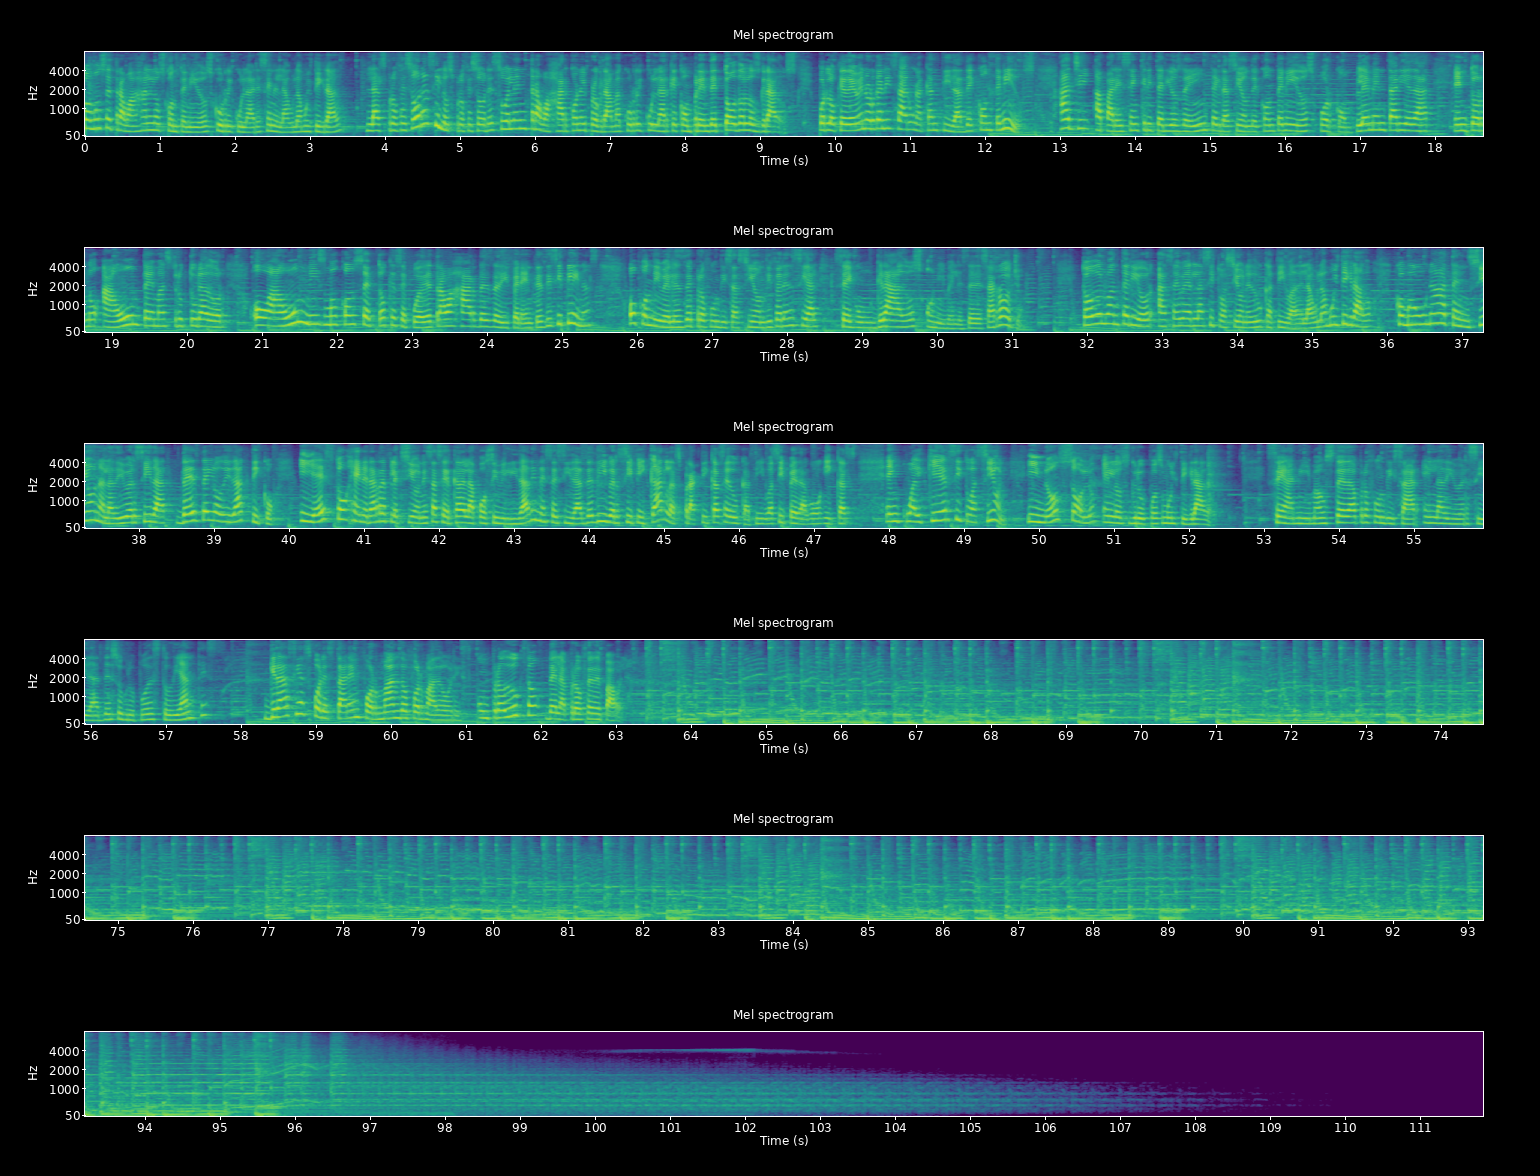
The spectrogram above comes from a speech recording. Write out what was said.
¿Cómo se trabajan los contenidos curriculares en el aula multigrado? Las profesoras y los profesores suelen trabajar con el programa curricular que comprende todos los grados, por lo que deben organizar una cantidad de contenidos. Allí aparecen criterios de integración de contenidos por complementariedad en torno a un tema estructurador o a un mismo concepto que se puede trabajar desde diferentes disciplinas o con niveles de profundización diferencial según grados o niveles de desarrollo. Todo lo anterior hace ver la situación educativa del aula multigrado como una atención a la diversidad desde lo didáctico y esto genera reflexiones acerca de la posibilidad y necesidad de diversificar las prácticas educativas y pedagógicas en cualquier situación y no solo en los grupos multigrado. ¿Se anima usted a profundizar en la diversidad de su grupo de estudiantes? Gracias por estar en Formando Formadores, un producto de la profe de Paula.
